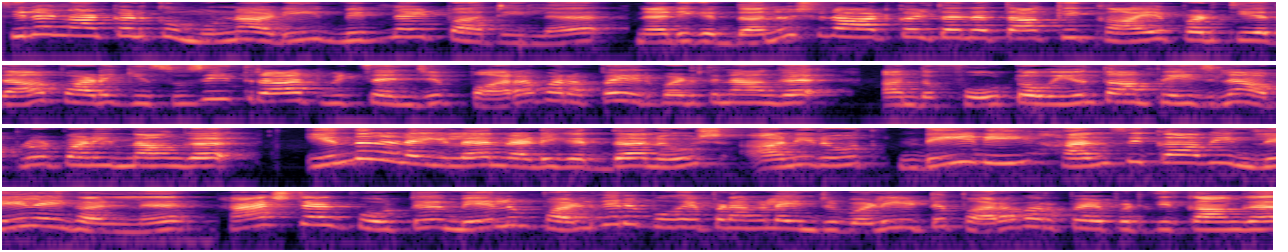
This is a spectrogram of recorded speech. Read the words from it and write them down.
சில நாட்களுக்கு முன்னாடி மிட் நைட் பார்ட்டியில நடிகர் தனுஷோட ஆட்கள் தன்னை தாக்கி காயப்படுத்தியதா பாடகி சுசித்ரா ட்வீட் செஞ்சு பரபரப்பை ஏற்படுத்தினாங்க. அந்த போட்டோவையும் தான் பேஜ்ல அப்லோட் பண்ணியிருந்தாங்க. இந்த நிலையில நடிகர் தனுஷ் அனிருத் டிடி ஹன்சிகாவின் லீலைகள்னு ஹேஷ்டேக் போட்டு மேலும் பல்வேறு புகைப்படங்களை இன்று வெளியிட்டு பரபரப்பு ஏற்படுத்தியிருக்காங்க.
